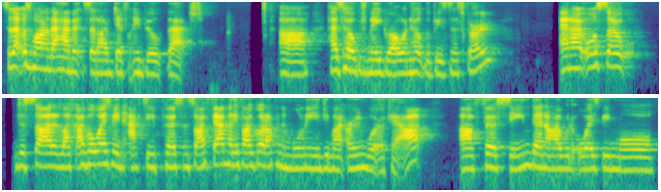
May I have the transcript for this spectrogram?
So that was one of the habits that I've definitely built that uh, has helped me grow and help the business grow. And I also decided like I've always been an active person. So I found that if I got up in the morning and did my own workout uh, first thing, then I would always be more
